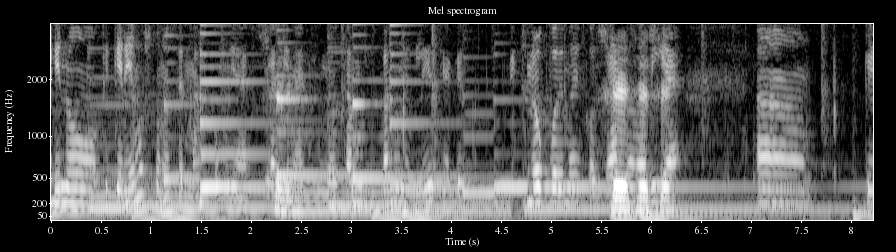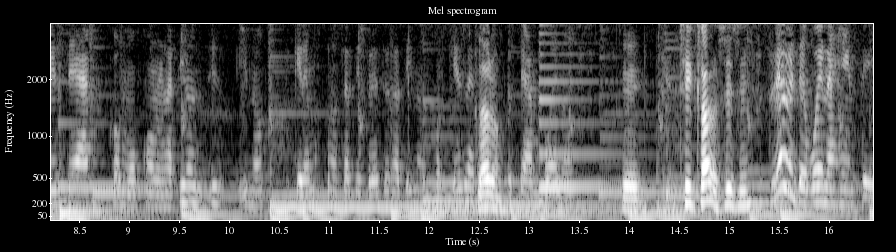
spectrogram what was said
que no que queremos conocer más comunidad latina. No, estamos buscando una iglesia que, que no podemos encontrar Sí, sí, ah, que sea como con los latinos y, y no queremos conocer diferentes latinos, cualquier latinos Claro. que sean buenos, Que- que- sí, claro, sí, sí. realmente buena gente,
